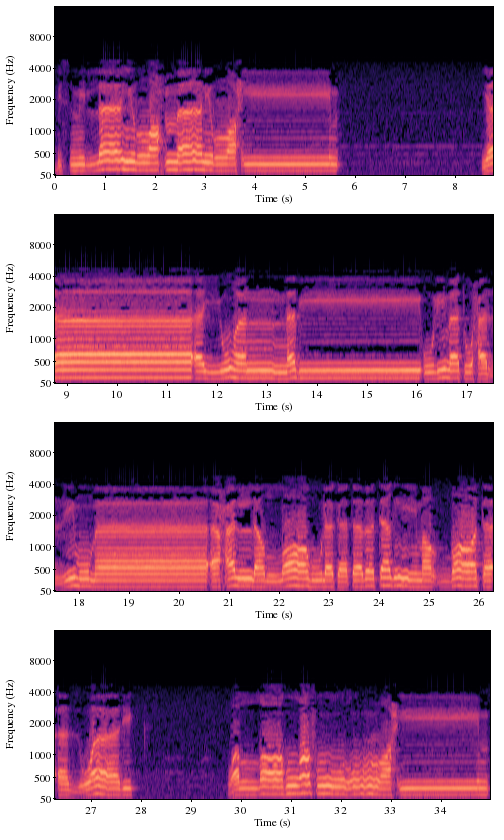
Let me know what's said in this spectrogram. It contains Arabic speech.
بسم الله الرحمن الرحيم. يا أيها النبي لم تحرم ما أحل الله لك تبتغي مرضات أزواجك؟ والله غفور رحيم.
